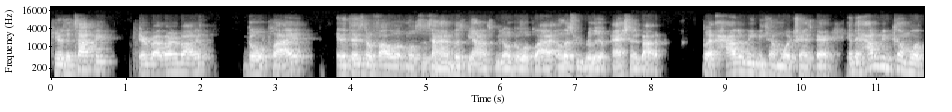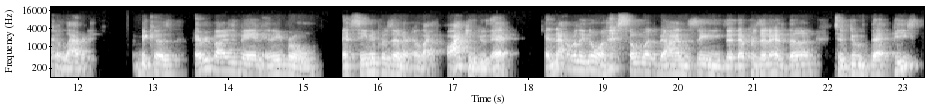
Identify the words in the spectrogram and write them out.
here's a topic, everybody learn about it, go apply it. And if there's no follow up most of the time, let's be honest, we don't go apply it unless we really are passionate about it but how do we become more transparent? And then how do we become more collaborative? Because everybody's been in a room and seen a presenter and like, oh, I can do that. And not really knowing there's so much behind the scenes that that presenter has done to do that piece.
